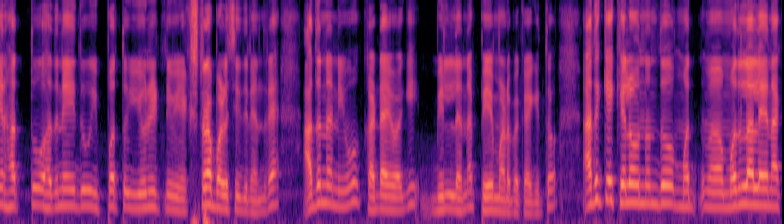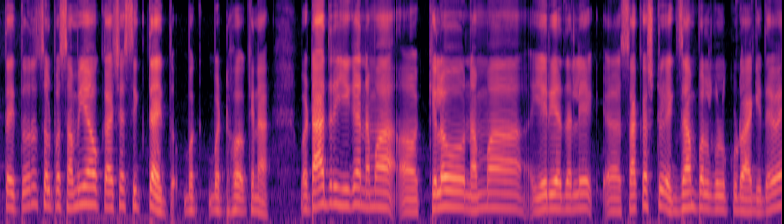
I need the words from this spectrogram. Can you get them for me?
ಏನು ಹತ್ತು, ಹದಿನೈದು, ಇಪ್ಪತ್ತು ಯೂನಿಟ್ ನೀವು ಎಕ್ಸ್ಟ್ರಾ ಬಳಸಿದಿರಿ ಅಂದರೆ, ಅದನ್ನು ನೀವು ಕಡ್ಡಾಯವಾಗಿ ಬಿಲ್ಲನ್ನು ಪೇ ಮಾಡಬೇಕಾಗಿತ್ತು. ಅದಕ್ಕೆ ಕೆಲವೊಂದೊಂದು ಮೊದ್ ಮೊದಲೆಲ್ಲ ಏನಾಗ್ತಾಯಿತ್ತು ಅಂದರೆ ಸ್ವಲ್ಪ ಸಮಯಾವಕಾಶ ಸಿಗ್ತಾಯಿತ್ತು ಬಕ್, ಬಟ್, ಓಕೆನಾ? ಬಟ್ ಆದರೆ ಈಗ ನಮ್ಮ ಕೆಲವು ನಮ್ಮ ಏರಿಯಾದಲ್ಲಿ ಸಾಕಷ್ಟು ಎಕ್ಸಾಂಪಲ್ಗಳು ಕೂಡ ಆಗಿದ್ದಾವೆ.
